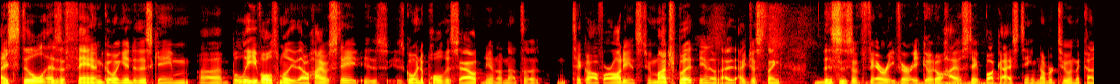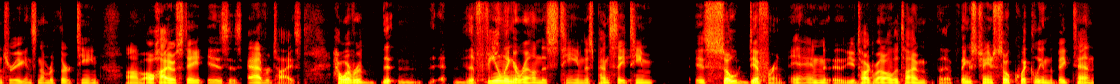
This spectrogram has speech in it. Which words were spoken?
I still, as a fan going into this game, uh, believe ultimately that Ohio State is is going to pull this out. You know, not to tick off our audience too much, but you know, I, I just think this is a very, very good Ohio State Buckeyes team, number two in the country against number thirteen. Um, Ohio State is as advertised. However, the the feeling around this team, this Penn State team, is so different. And you talk about all the time, things change so quickly in the Big Ten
